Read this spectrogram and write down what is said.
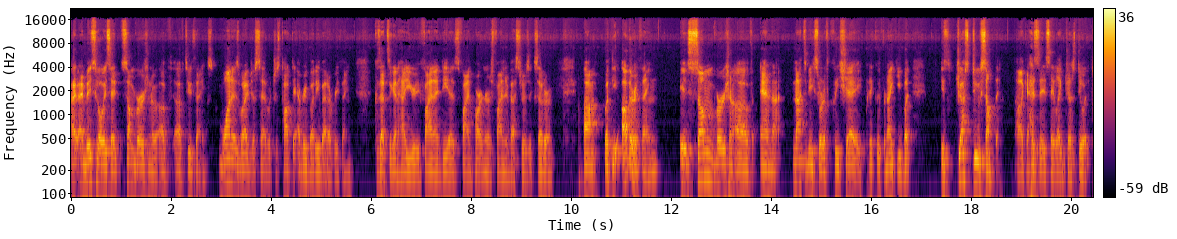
I, I, basically always say some version of, of, of two things. One is what I just said, which is talk to everybody about everything because that's again how you find ideas, find partners, find investors, etc. Um, but the other thing is some version of, and not to be sort of cliche, particularly for Nike, but is just do something. Like I hesitate to say, like just do it.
